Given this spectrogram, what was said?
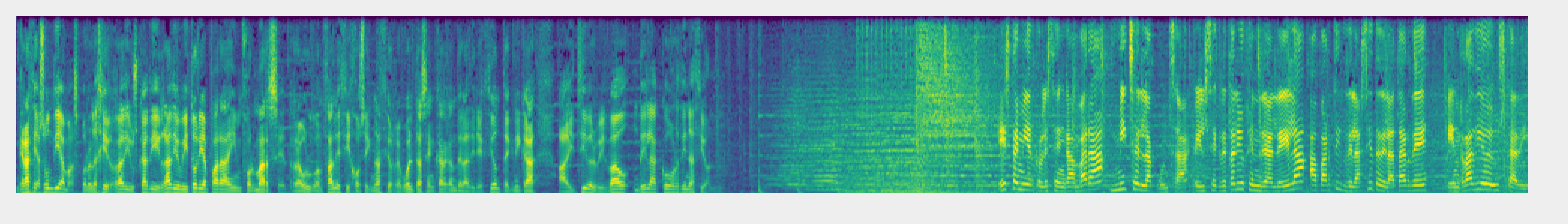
Gracias un día más por elegir Radio Euskadi y Radio Vitoria para informarse. Raúl González y José Ignacio Revuelta se encargan de la dirección técnica, a Itziber Bilbao de la coordinación. Este miércoles en Gambara, Michel Lacuncha, el secretario general de ELA, a partir de las 7 de la tarde en Radio Euskadi.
